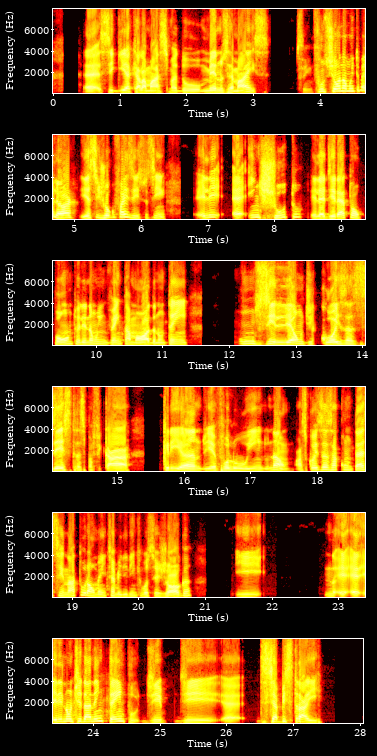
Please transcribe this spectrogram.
é, seguir aquela máxima do menos é mais, Sim. funciona muito melhor. E esse jogo faz isso. Assim, ele é enxuto, ele é direto ao ponto, ele não inventa moda, não tem um zilhão de coisas extras para ficar criando e evoluindo. Não, as coisas acontecem naturalmente à medida em que você joga e ele não te dá nem tempo de, de, é, de se abstrair.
